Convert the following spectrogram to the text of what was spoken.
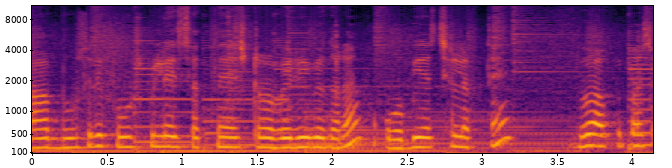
आप दूसरे फ्रूट्स भी ले सकते हैं स्ट्रॉबेरी वगैरह वो भी अच्छे लगते हैं। जो आपके पास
